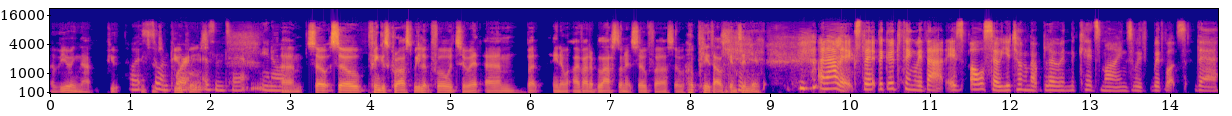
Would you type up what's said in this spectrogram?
of viewing that. Oh, it's so important, pupils. isn't it? You know. Um, so so fingers crossed. We look forward to it. Um, but you know, I've had a blast on it so far. So hopefully that'll continue. and Alex, the, the good thing with that is also you're talking about blowing the kids' minds with with what's there.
